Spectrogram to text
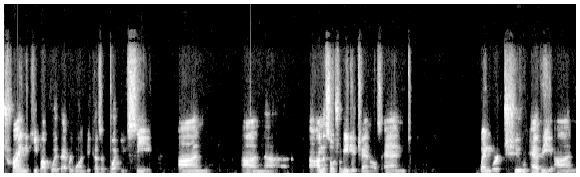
trying to keep up with everyone because of what you see on on uh, on the social media channels. And when we're too heavy on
